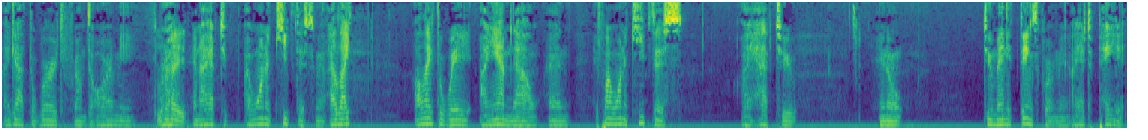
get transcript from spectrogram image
I got the word from the army right. and I have to. I want to keep this. I like, I like the way I am now, and if I want to keep this, I have to, you know, do many things for me. I have to pay it.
